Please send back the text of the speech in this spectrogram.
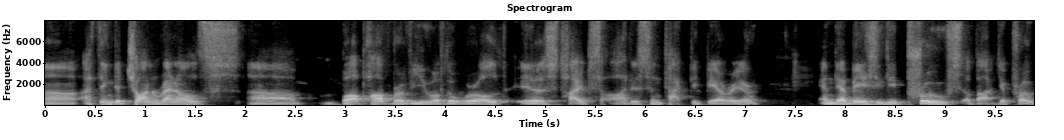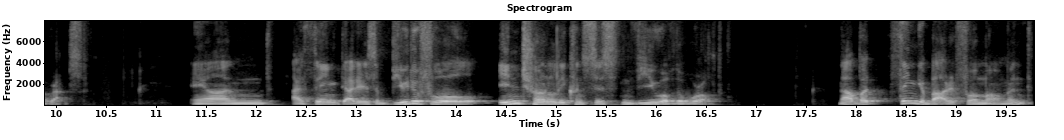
uh, I think the John Reynolds, uh, Bob Harper view of the world is types the syntactic barrier, and they're basically proofs about your programs. And I think that is a beautiful, internally consistent view of the world. Now, but think about it for a moment.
